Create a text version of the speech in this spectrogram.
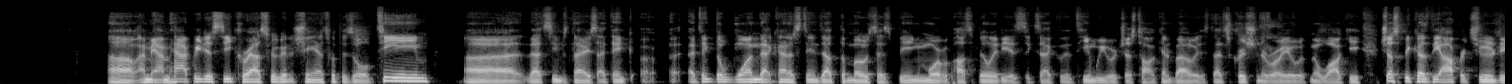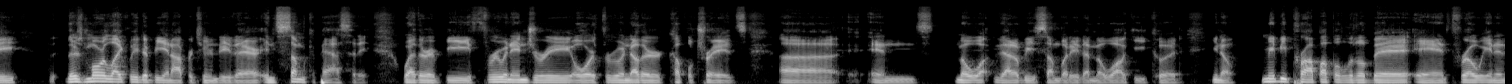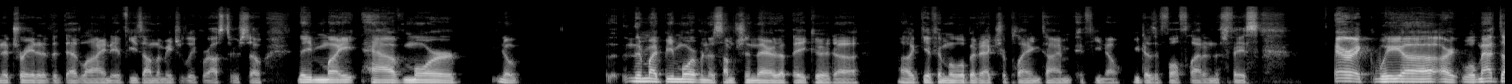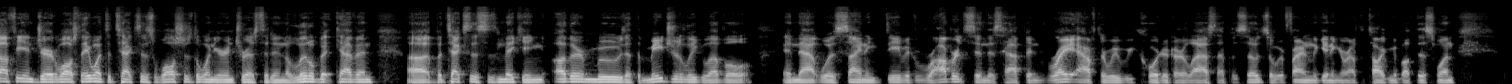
Uh, I mean, I'm happy to see Carrasco get a chance with his old team. Uh, that seems nice. I think uh, I think the one that kind of stands out the most as being more of a possibility is exactly the team we were just talking about. Is that's Christian Arroyo with Milwaukee, just because the opportunity there's more likely to be an opportunity there in some capacity, whether it be through an injury or through another couple trades. Uh, and Milwaukee, that'll be somebody that Milwaukee could, you know, maybe prop up a little bit and throw in in a trade at the deadline if he's on the major league roster. So they might have more, you know, there might be more of an assumption there that they could uh, uh, give him a little bit of extra playing time if you know he doesn't fall flat on his face. Eric, we uh all right. Well, Matt Duffy and Jared Walsh, they went to Texas. Walsh is the one you're interested in a little bit, Kevin. Uh, but Texas is making other moves at the major league level and that was signing David Robertson. This happened right after we recorded our last episode, so we're finally getting around to talking about this one.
